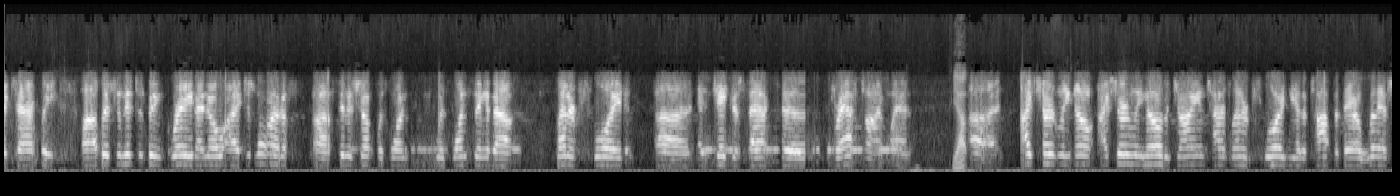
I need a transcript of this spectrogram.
exactly. Uh, listen, this has been great. I know. I just wanted to uh, finish up with one with one thing about Leonard Floyd uh, and take us back to draft time when Yep. uh, I certainly know. I certainly know the Giants had Leonard Floyd near the top of their list.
